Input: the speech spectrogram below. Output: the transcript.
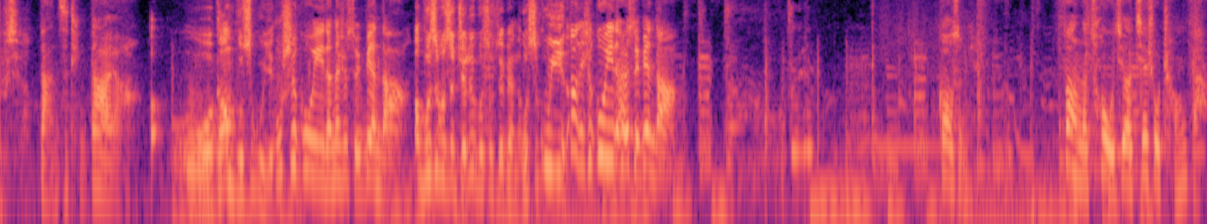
对不起啊，胆子挺大呀！我刚刚不是故意的，不是故意的，那是随便的。啊，不是不是，绝对不是随便的，我是故意的。到底是故意的还是随便的？告诉你，犯了错误就要接受惩罚。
